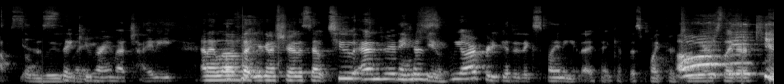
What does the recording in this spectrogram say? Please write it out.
Absolutely. Yes, thank you very much, Heidi. And I love Okay. that you're going to share this out too, Andrew, Thank because you. we are pretty good at explaining it. I think at this point, 13 Oh, years later. thank you.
